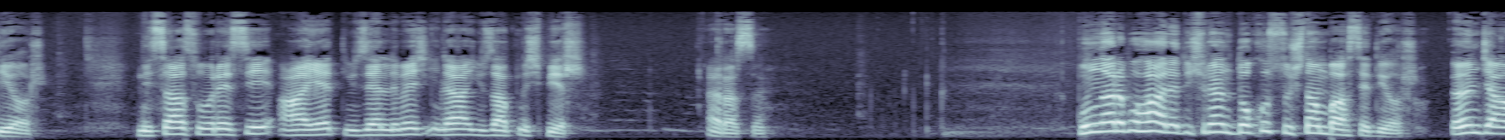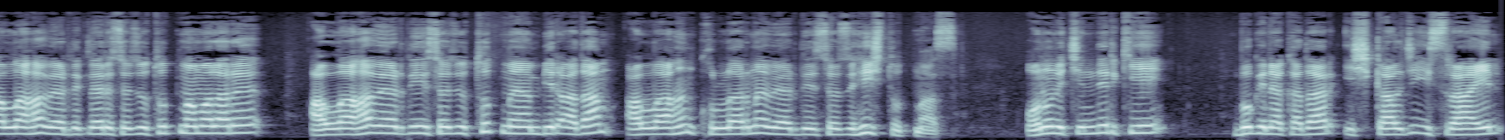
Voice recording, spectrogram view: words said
diyor. Nisa suresi ayet 155 ila 161 arası. Bunları bu hale düşüren dokuz suçtan bahsediyor. Önce Allah'a verdikleri sözü tutmamaları, Allah'a verdiği sözü tutmayan bir adam Allah'ın kullarına verdiği sözü hiç tutmaz. Onun içindir ki bugüne kadar işgalci İsrail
